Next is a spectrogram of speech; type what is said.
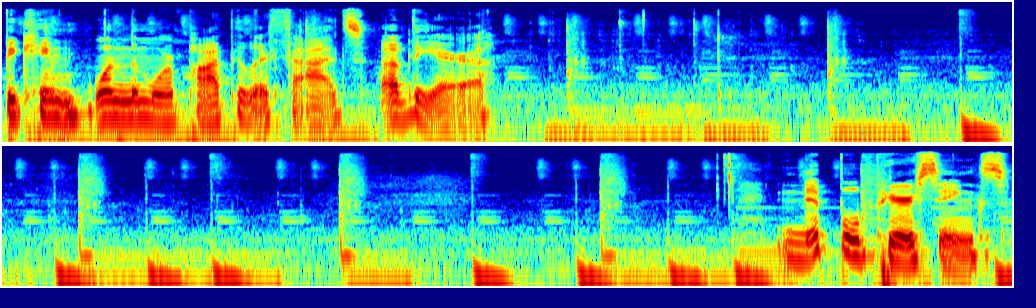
became one of the more popular fads of the era. Nipple piercings.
